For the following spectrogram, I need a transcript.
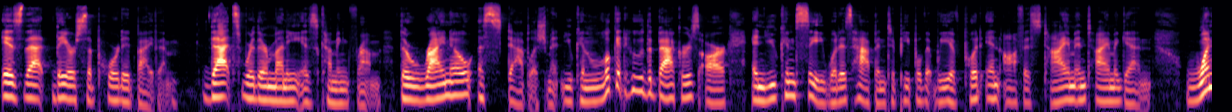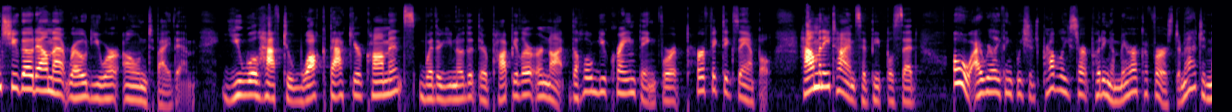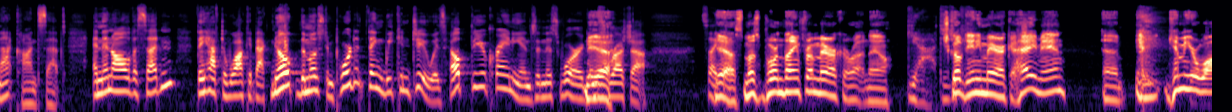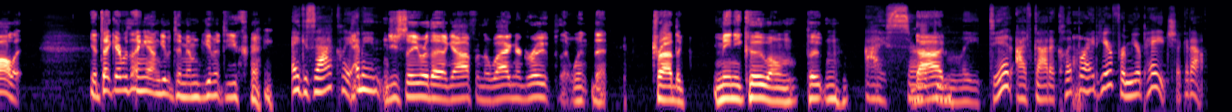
is that they are supported by them. That's where their money is coming from. The RINO establishment. You can look at who the backers are and you can see what has happened to people that we have put in office time and time again. Once you go down that road, you are owned by them. You will have to walk back your comments, whether you know that they're popular or not. The whole Ukraine thing, for a perfect example. How many times have people said, oh, I really think we should probably start putting America first. Imagine that concept. And then all of a sudden, they have to walk it back. Nope, the most important thing we can do is help the Ukrainians in this war against yeah. Russia. It's like, yeah, it's the most important thing for America right now. Yeah. Just go up to any America. Hey, man, uh, give me your wallet. Yeah, take everything out and give it to me. I'm giving it to Ukraine. Exactly. I mean, did you see where the guy from the Wagner Group that went that tried the mini coup on Putin I certainly died. did. I've got a clip mm. right here from your page. Check it out.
